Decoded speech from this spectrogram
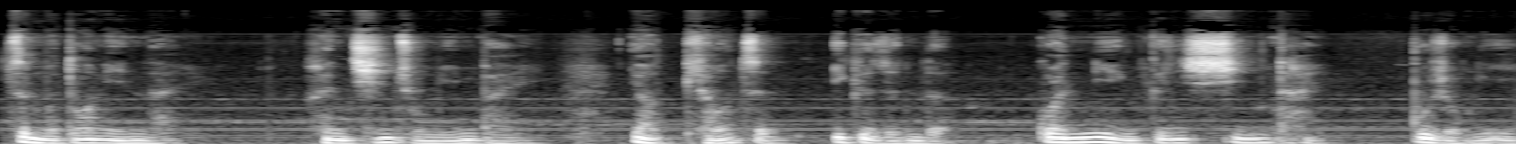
这么多年来，很清楚明白，要调整一个人的观念跟心态。不容易，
